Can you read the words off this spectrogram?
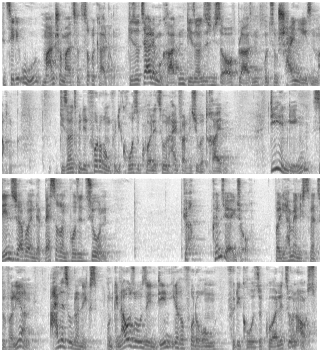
Die CDU mahnt schon mal zur Zurückhaltung. Die Sozialdemokraten, die sollen sich nicht so aufblasen und zum Scheinriesen machen. Die sollen es mit den Forderungen für die Große Koalition einfach nicht übertreiben. Die hingegen sehen sich aber in der besseren Position. Ja, können sie eigentlich auch. Weil die haben ja nichts mehr zu verlieren. Alles oder nichts. Und genauso sehen denen ihre Forderungen für die Große Koalition aus.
